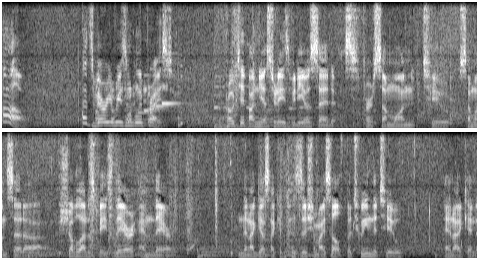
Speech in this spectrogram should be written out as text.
Oh, that's very reasonably priced. A pro tip on yesterday's video said for someone to, someone said uh, shovel out of space there and there. And then I guess I could position myself between the two and I can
